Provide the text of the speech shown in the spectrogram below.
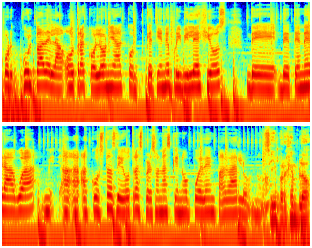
por culpa de la otra colonia que tiene privilegios de, tener agua a, a, costas de otras personas que no pueden pagarlo, ¿no? Sí, por ejemplo,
